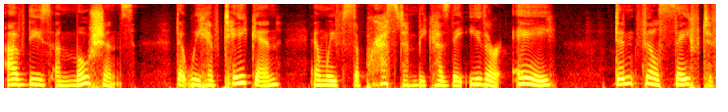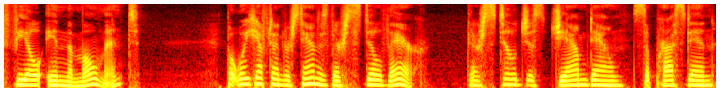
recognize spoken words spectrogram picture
of these emotions that we have taken and we've suppressed them because they either A, didn't feel safe to feel in the moment, but what you have to understand is they're still there. They're still just jammed down, suppressed in,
